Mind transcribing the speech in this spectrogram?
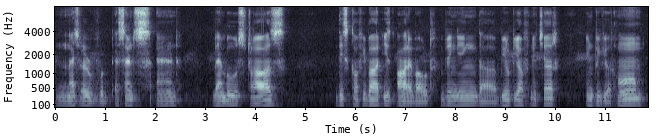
natural wood essence and bamboo straws. This coffee bar is all about bringing the beauty of nature into your home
